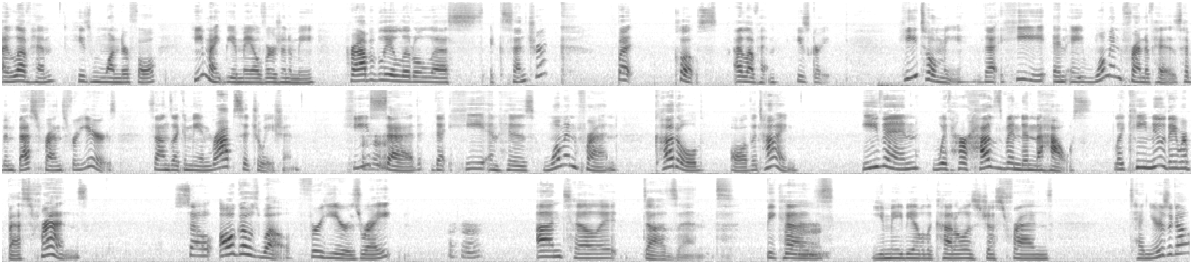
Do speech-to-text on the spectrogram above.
I love him. He's wonderful. He might be a male version of me. Probably a little less eccentric, but close. I love him. He's great. He told me that he and a woman friend of his have been best friends for years. Sounds like a me and Rob situation. He Uh-huh. said that he and his woman friend cuddled all the time even with her husband in the house. Like he knew they were best friends. So all goes well for years, right? Mhm. Until it doesn't. Mm-hmm. Because you may be able to cuddle as just friends 10 years ago,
